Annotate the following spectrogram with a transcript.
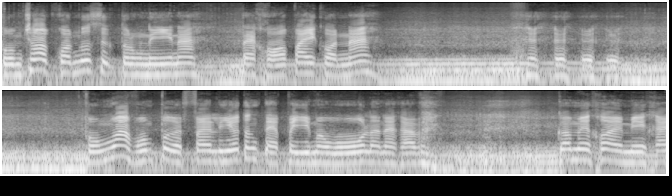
ผมชอบความรู้สึกตรงนี้นะ แต่ขอไปก่อนนะ ผมว่าผมเปิดไฟเลี้ยวตั้งแต่ปีมาโวแล้วนะครับ ก็ไม่ค่อยมีใคร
